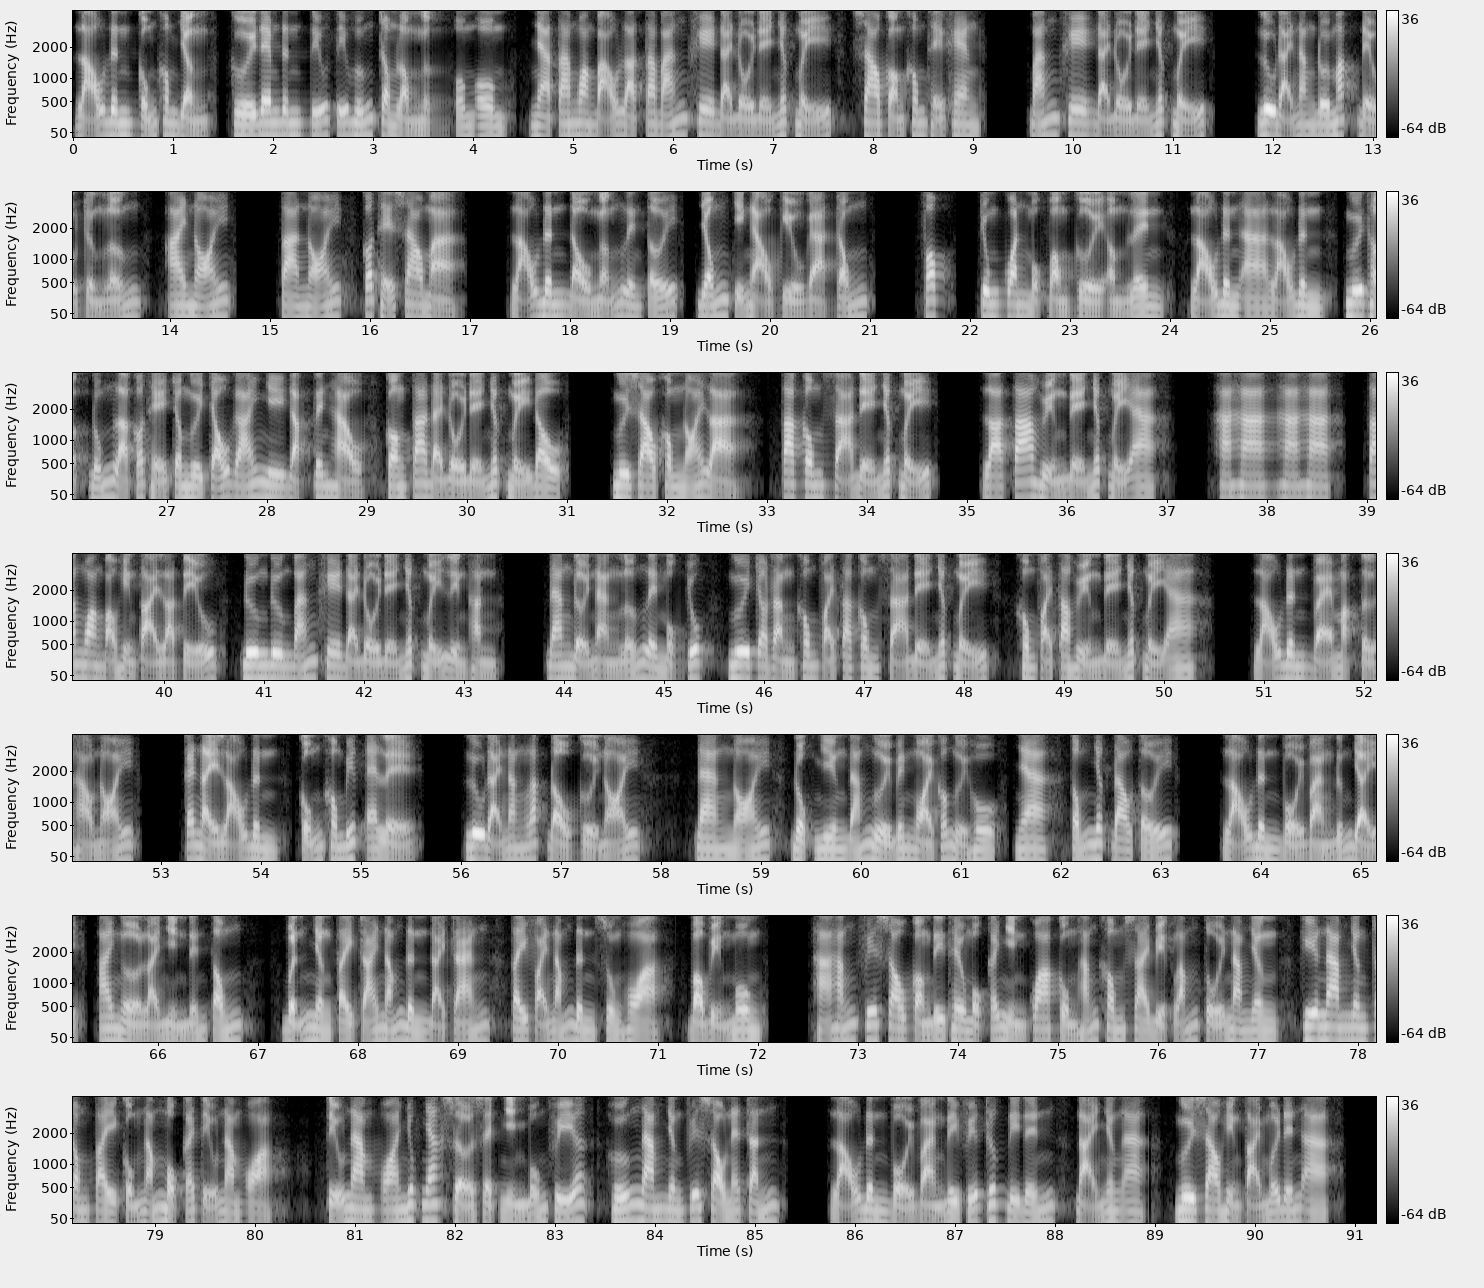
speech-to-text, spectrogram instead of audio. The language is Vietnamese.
Lão Đinh cũng không giận, cười đem Đinh Tiếu Tiếu hướng trong lòng ngực, ôm ôm, nhà ta ngoan bảo là ta bán khê đại đội đệ nhất Mỹ, sao còn không thể khen. Bán khê đại đội đệ nhất Mỹ, Lưu Đại Năng đôi mắt đều trừng lớn, ai nói? Ta nói, có thể sao mà? Lão Đinh đầu ngẩng lên tới, giống chỉ ngạo kiều gà trống. Phóc, chung quanh một vòng cười ầm lên, Lão Đinh a Lão Đinh, ngươi thật đúng là có thể cho ngươi cháu gái nhi đặt tên hào, còn ta đại đội đệ nhất Mỹ đâu? Ngươi sao không nói là, ta công xã đệ nhất Mỹ, là ta huyện đệ nhất Mỹ a Ha ha ha ha, ta ngoan bảo hiện tại là tiểu, đương đương bán khê đại đội đệ nhất Mỹ liền thành. Đang đợi nàng lớn lên một chút, ngươi cho rằng không phải ta công xã đệ nhất Mỹ, không phải ta huyện đệ nhất Mỹ a Lão Đinh vẽ mặt tự hào nói, cái này lão Đinh, cũng không biết e lệ. Lưu Đại Năng lắc đầu cười nói, đang nói, đột nhiên đám người bên ngoài có người hô, nha, Tống Nhất Đao tới. Lão Đinh vội vàng đứng dậy, ai ngờ lại nhìn đến Tống. Vĩnh Nhân tay trái nắm Đinh Đại Tráng, tay phải nắm Đinh Xuân Hoa, vào viện môn. Thả hắn phía sau còn đi theo một cái nhìn qua cùng hắn không sai biệt lắm tuổi nam nhân, kia nam nhân trong tay cũng nắm một cái tiểu nam hoa. Tiểu nam hoa nhút nhát sợ sệt nhìn bốn phía, hướng nam nhân phía sau né tránh. Lão Đinh vội vàng đi phía trước đi đến, đại nhân A, ngươi sao hiện tại mới đến A?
